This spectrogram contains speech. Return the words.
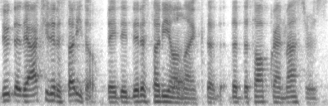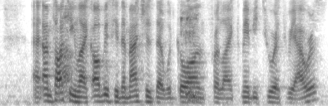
Dude, they actually did a study though. They they did a study on oh. like the, the, the top grandmasters, and I'm talking wow. like obviously the matches that would go on for like maybe two or three hours.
